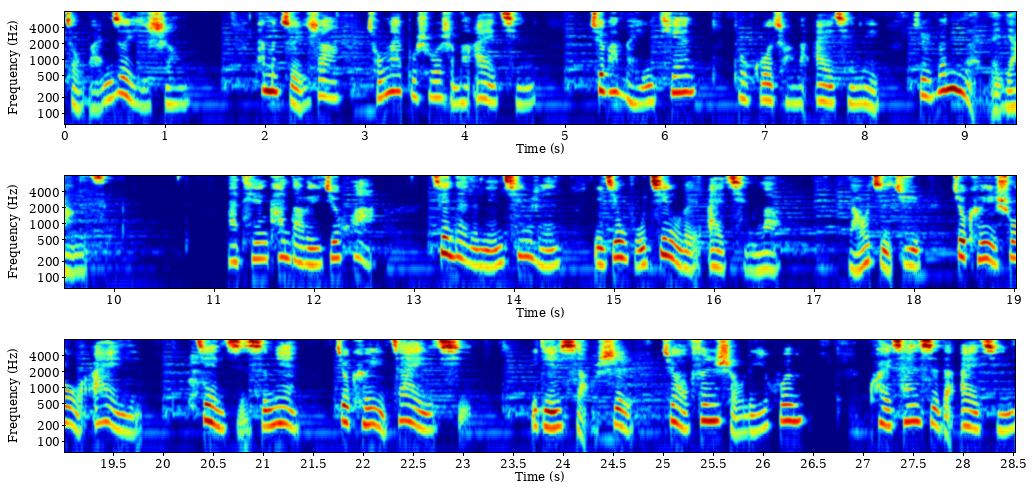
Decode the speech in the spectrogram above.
走完这一生。他们嘴上从来不说什么爱情，却把每一天都过成了爱情里最温暖的样子。那天看到了一句话：现在的年轻人已经不敬畏爱情了，聊几句就可以说我爱你，见几次面就可以在一起，一点小事就要分手离婚，快餐式的爱情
